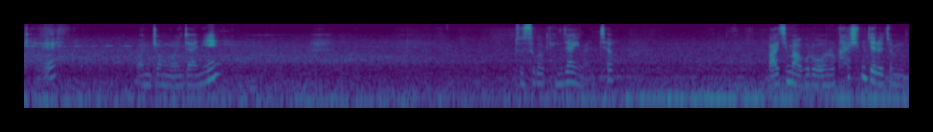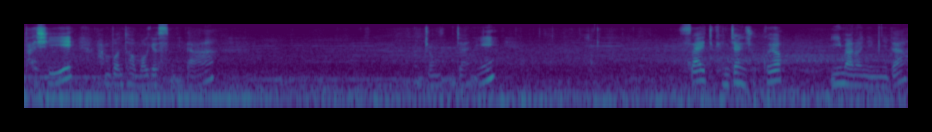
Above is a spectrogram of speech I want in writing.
이렇게 원종 론자니. 두수가 굉장히 많죠. 마지막으로 오늘 칼슘제를 좀 다시 한 번 더 먹였습니다. 원종 잔이 사이즈 굉장히 좋고요. 2만 원입니다.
